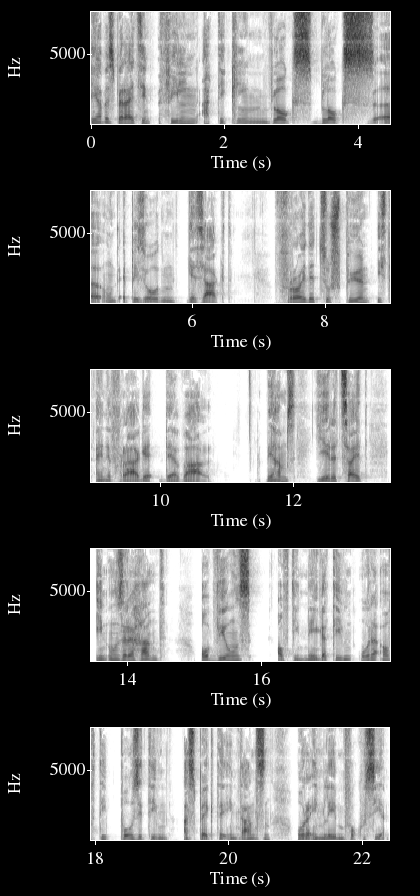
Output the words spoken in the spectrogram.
Ich habe es bereits in vielen Artikeln, Vlogs, Blogs äh, und Episoden gesagt. Freude zu spüren ist eine Frage der Wahl. Wir haben es jederzeit in unserer Hand, ob wir uns auf die negativen oder auf die positiven Aspekte im Tanzen oder im Leben fokussieren.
